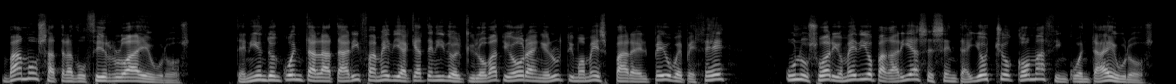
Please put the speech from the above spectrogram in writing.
Vamos a traducirlo a euros. Teniendo en cuenta la tarifa media que ha tenido el kilovatio hora en el último mes para el PVPC, un usuario medio pagaría 68,50 euros.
